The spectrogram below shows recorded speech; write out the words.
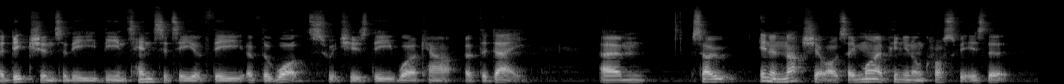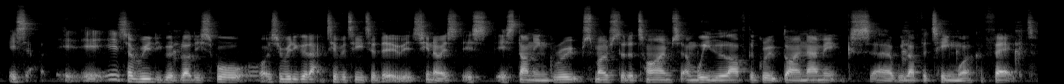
addiction to the the intensity of the of the WODs which is the workout of the day um, so in a nutshell, I would say my opinion on CrossFit is that it's it, it's a really good bloody sport. It's a really good activity to do. It's you know it's it's it's done in groups most of the times, and we love the group dynamics. Uh, we love the teamwork effect.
